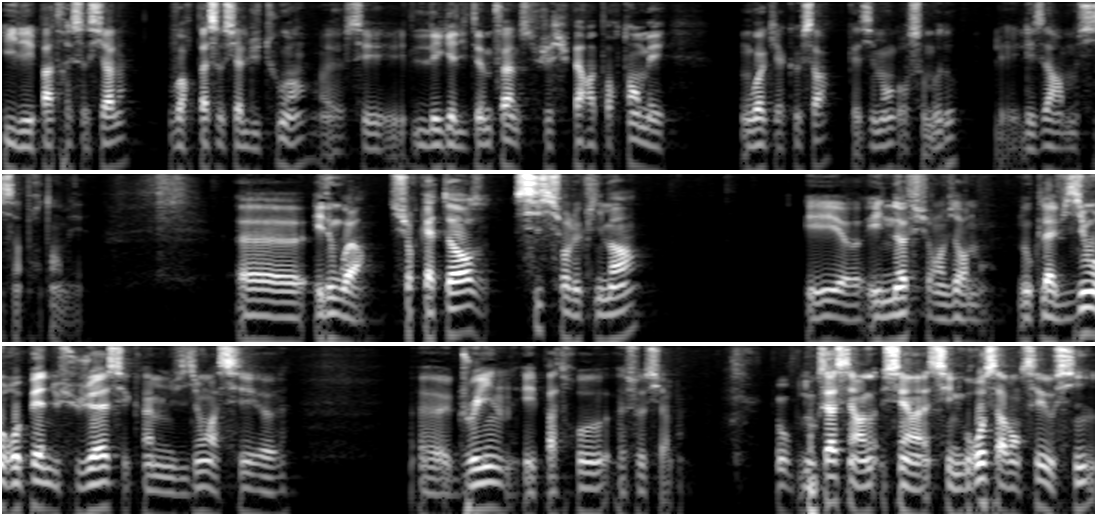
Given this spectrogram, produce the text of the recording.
Il n'est pas très social voire pas social du tout. Hein. Euh, c'est l'égalité homme-femme, c'est super important, mais on voit qu'il n'y a que ça, quasiment, grosso modo. Les, armes aussi, c'est important. Mais... Euh, et donc voilà, sur 14, 6 sur le climat et, et 9 sur l'environnement. Donc la vision européenne du sujet, c'est quand même une vision assez green et pas trop sociale. Donc, ça, c'est un, une grosse avancée aussi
